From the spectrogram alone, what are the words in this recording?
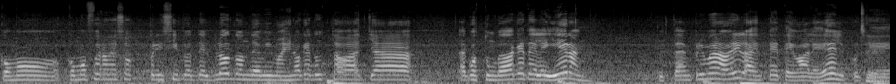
¿cómo, ¿Cómo fueron esos principios del blog donde me imagino que tú estabas ya acostumbrado a que te leyeran? Tú estás en primera hora y la gente te va a leer porque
